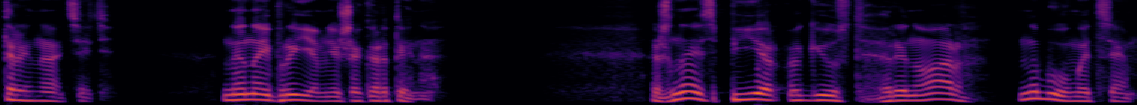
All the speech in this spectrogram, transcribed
Тринадцять. Не найприємніша картина. Жнець П'єр Огюст Ренуар не був митцем,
